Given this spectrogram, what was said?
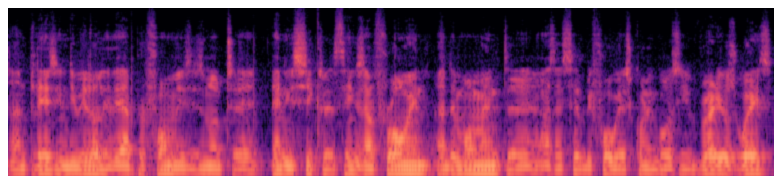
and players individually they are performing. It's not uh, any secret. Things are flowing at the moment. Uh, as I said before, we are scoring goals in various ways,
